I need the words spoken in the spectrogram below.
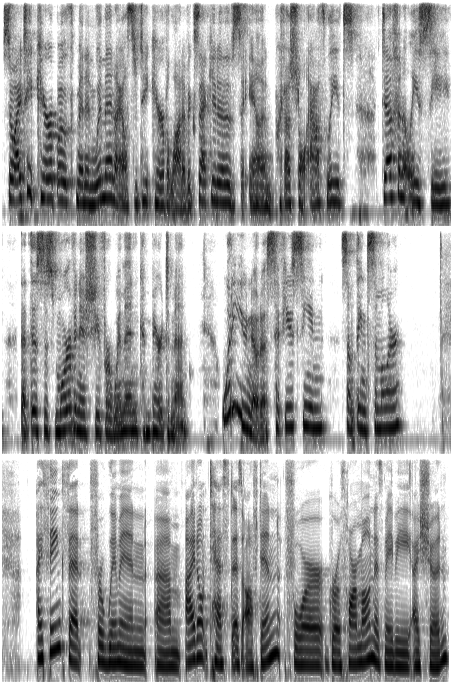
So I take care of both men and women. I also take care of a lot of executives and professional athletes. Definitely see that this is more of an issue for women compared to men. What do you notice? Have you seen something similar? I think that for women, um, I don't test as often for growth hormone as maybe I should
